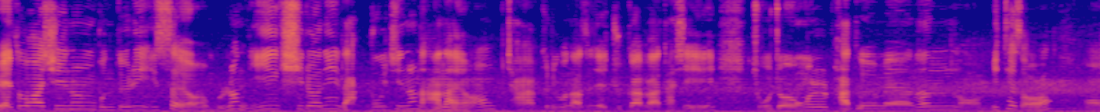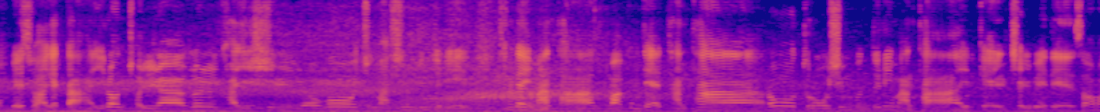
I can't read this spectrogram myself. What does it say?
매도하시는 분들이 있어요. 물론 이익 실현이 나쁘지는 않아요. 자, 그리고 나서 이제 주가가 다시 조정을 받으면은, 어, 밑에서 어, 매수하겠다. 이런 전략을 가지시려고 지금 하시는 분들이 상당히 많다. 그만큼 이제 단타로 들어오신 분들이 많다. 이렇게 L7B에 대해서.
